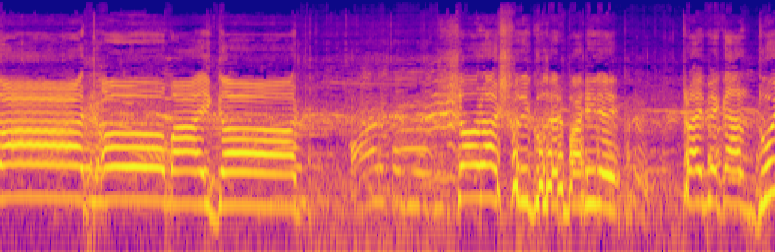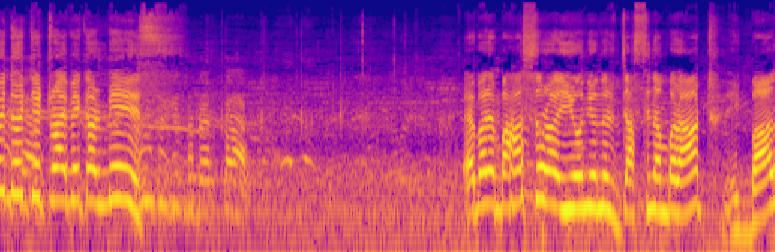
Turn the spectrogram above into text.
গড, ও মাই গড। সরাসরি গোলের বাইরে ট্রাইবেকার দুই দুইটি ট্রাইবেকার মিস এবারে বাহাসরা ইউনিয়নের জার্সি নাম্বার আট, ইকবাল।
